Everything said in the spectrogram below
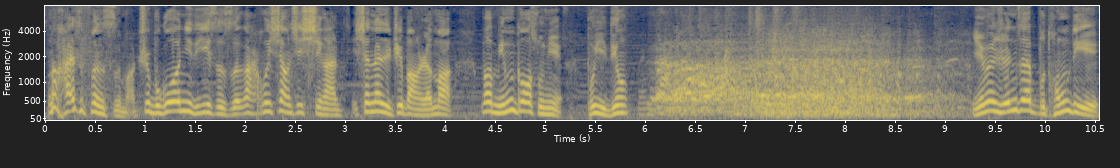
那还是粉丝嘛？只不过你的意思是，俺还会想起西安现在的这帮人吗？我明告诉你，不一定。因为人在不同的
